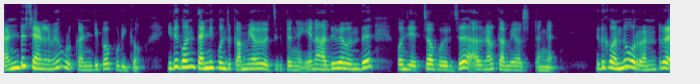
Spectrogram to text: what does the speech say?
ரெண்டு சேனலுமே உங்களுக்கு கண்டிப்பாக பிடிக்கும். இதுக்கு வந்து தண்ணி கொஞ்சம் கம்மியாகவே வச்சுக்கிட்டேங்க. ஏன்னா அதுவே வந்து கொஞ்சம் எச்சா போயிடுச்சு அதனால் கம்மியாக வச்சுட்டேங்க. இதுக்கு வந்து ஒரு ரெண்டரை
